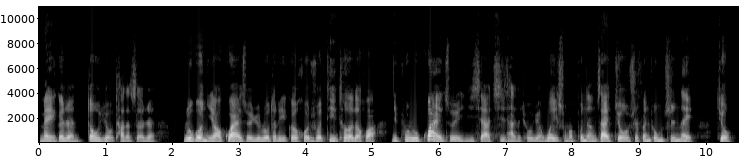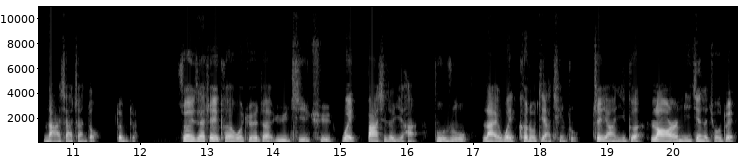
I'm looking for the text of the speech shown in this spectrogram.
每个人都有他的责任。如果你要怪罪于罗德里戈或者说蒂特的话，你不如怪罪一下其他的球员，为什么不能在九十分钟之内就拿下战斗，对不对？所以在这一刻，我觉得与其去为巴西的遗憾，不如来为克罗地亚庆祝。这样一个老而弥坚的球队，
